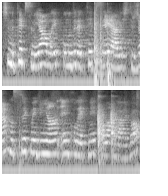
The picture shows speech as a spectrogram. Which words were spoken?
Şimdi tepsimi yağlayıp bunu direkt tepsiye yerleştireceğim. Mısır ekmeği dünyanın en kolay ekmeği falan galiba.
